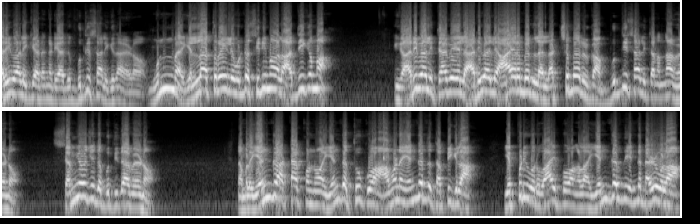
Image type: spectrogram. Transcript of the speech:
அறிவாளிக்கு இடம் கிடையாது புத்திசாலிக்கு தான் இடம். உண்மை எல்லா துறையிலும் உண்டு சினிமாவில் அதிகமாக இங்கே அறிவாளி தேவையில்லை அறிவாளி ஆயிரம் பேர் இல்லை லட்சம் பேர் இருக்கான் புத்திசாலித்தனம் தான் வேணும். சம்யோஜித புத்தி தான் வேணும். நம்மளை எங்க அட்டாக் பண்ணுவான் எங்க தூக்குவான் அவனை எங்கிருந்து தப்பிக்கலாம்? எப்படி ஒரு வாய்ப்பு வாங்கலாம்? எங்கிருந்து எங்க நழுவலாம்?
